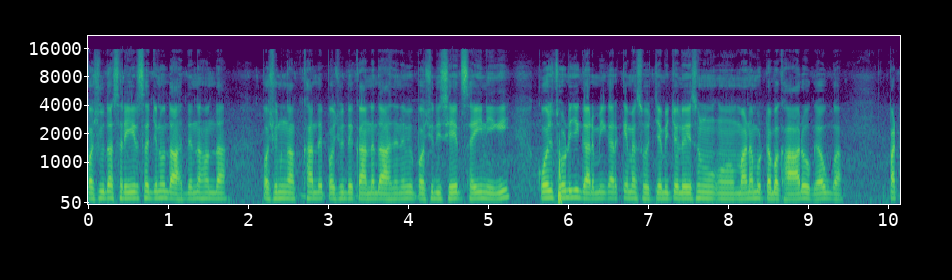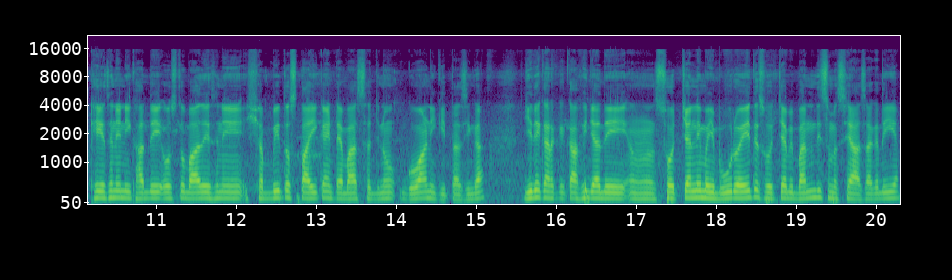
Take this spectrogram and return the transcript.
ਪਸ਼ੂ ਦਾ ਸਰੀਰ ਸੱਜਣੋਂ ਦੱਸ ਦਿੰਦਾ ਹੁੰਦਾ, ਪਸ਼ੂ ਨੂੰ ਅੱਖਾਂ ਦੇ, ਪਸ਼ੂ ਦੇ ਕੰਨ ਦੱਸ ਦਿੰਦੇ ਵੀ ਪਸ਼ੂ ਦੀ ਸਿਹਤ ਸਹੀ ਨਹੀਂਗੀ ਕੁਝ ਥੋੜੀ ਜਿਹੀ ਗਰਮੀ ਕਰਕੇ ਮੈਂ ਸੋਚਿਆ ਵੀ ਚਲੋ ਇਸ ਨੂੰ ਮਾੜਾ ਮੋਟਾ ਬੁਖਾਰ ਹੋ ਗਿਆ ਹੋਊਗਾ। ਪੱਠੇ ਇਸ ਨੇ ਨਹੀਂ ਖਾਦੇ ਉਸ ਤੋਂ ਬਾਅਦ ਇਸ ਨੇ 26 ਤੋਂ 27 ਘੰਟੇ ਬਾਅਦ ਸੱਜਣੋਂ ਗੋਹਾ ਨਹੀਂ ਕੀਤਾ ਸੀਗਾ, ਜਿਹਦੇ ਕਰਕੇ ਕਾਫੀ ਜ਼ਿਆਦਾ ਸੋਚਣ ਲਈ ਮਜਬੂਰ ਹੋਏ ਤੇ ਸੋਚਿਆ ਵੀ ਬੰਨ ਦੀ ਸਮੱਸਿਆ ਆ ਸਕਦੀ ਹੈ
